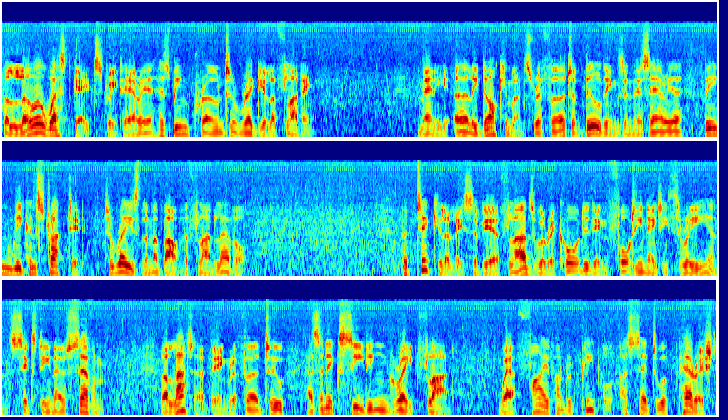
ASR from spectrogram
the lower Westgate Street area has been prone to regular flooding. Many early documents refer to buildings in this area being reconstructed to raise them above the flood level. Particularly severe floods were recorded in 1483 and 1607, the latter being referred to as an exceeding great flood, where 500 people are said to have perished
